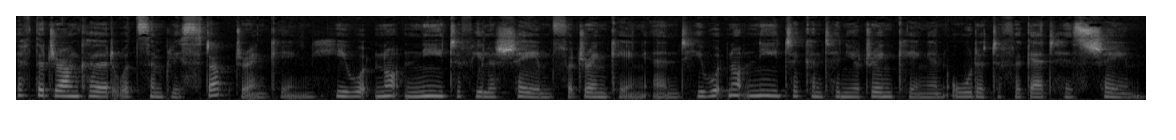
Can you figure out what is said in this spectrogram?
If the drunkard would simply stop drinking, he would not need to feel ashamed for drinking, and he would not need to continue drinking in order to forget his shame.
